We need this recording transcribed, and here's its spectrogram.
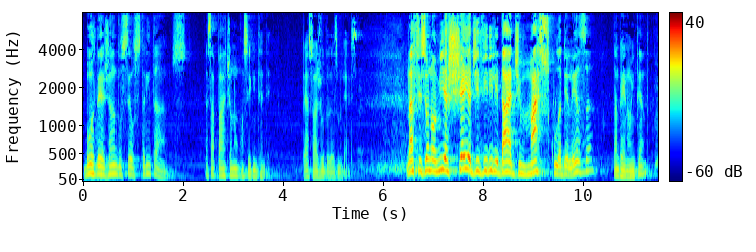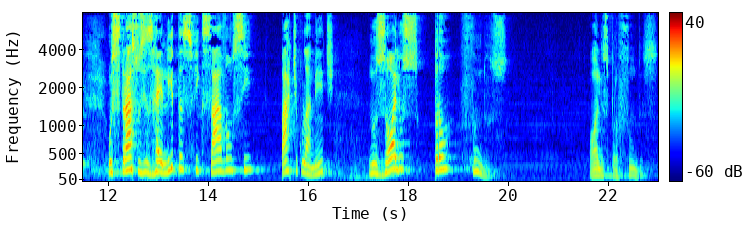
bordejando os seus 30 anos. Essa parte eu não consigo entender. Peço a ajuda das mulheres na fisionomia cheia de virilidade, máscula beleza, também não entendo. Os traços israelitas fixavam-se particularmente nos olhos profundos. Olhos profundos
